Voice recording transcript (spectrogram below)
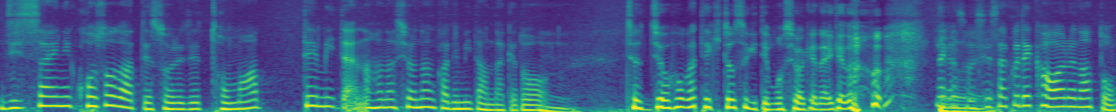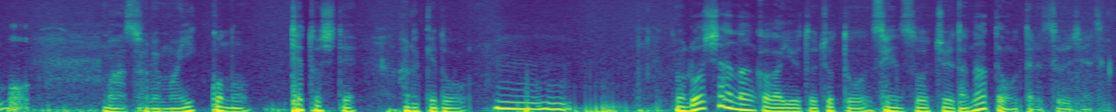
実際に子育てそれで止まってみたいな話をなんかで見たんだけど、うん。ちょっと情報が適当すぎて申し訳ないけど なんかそういう施策で変わるなと思まあそれも一個の手としてあるけど。う、うんロシアなんかが言うとちょっと戦争中だなって思ったりするじゃないですか。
